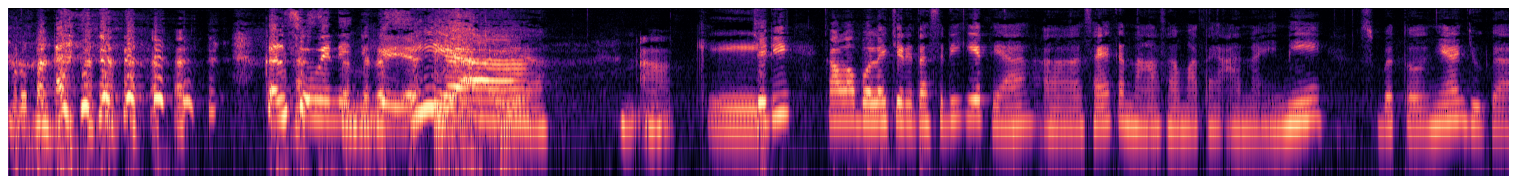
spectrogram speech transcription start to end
merupakan konsumennya juga ya. Iya. iya. Oke. Jadi kalau boleh cerita sedikit ya, eh, saya kenal sama Teh Ana ini sebetulnya juga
